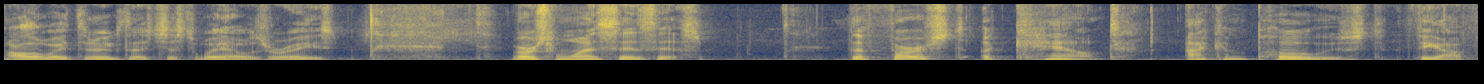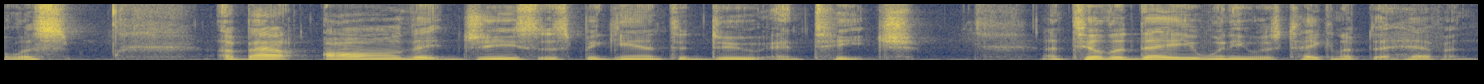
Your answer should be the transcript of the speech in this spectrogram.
all the way through because that's just the way I was raised. Verse 1 says this The first account I composed, Theophilus, about all that Jesus began to do and teach until the day when he was taken up to heaven,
